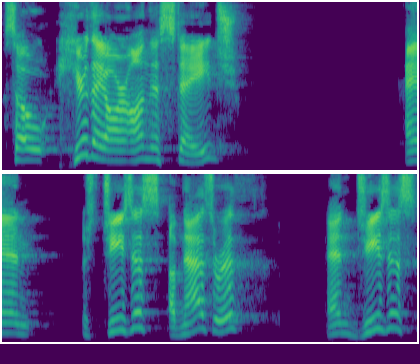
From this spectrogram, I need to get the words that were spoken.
So here they are on this stage. And there's Jesus of Nazareth and Jesus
